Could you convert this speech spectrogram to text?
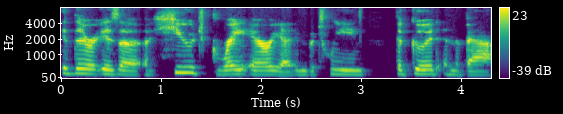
there is a, a huge gray area in between the good and the bad,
